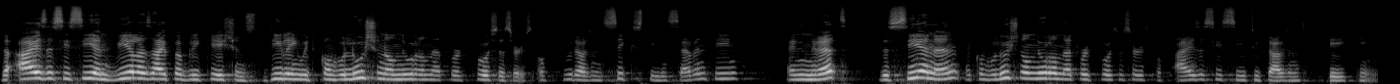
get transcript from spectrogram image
the ISSCC and VLSI publications dealing with convolutional neural network processors of 2016-17, and in red, the CNN, the convolutional neural network processors of ISSCC 2018.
